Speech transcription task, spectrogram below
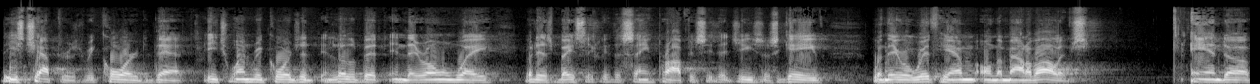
These chapters record that. Each one records it a little bit in their own way, but it's basically the same prophecy that Jesus gave when they were with him on the Mount of Olives. And uh,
